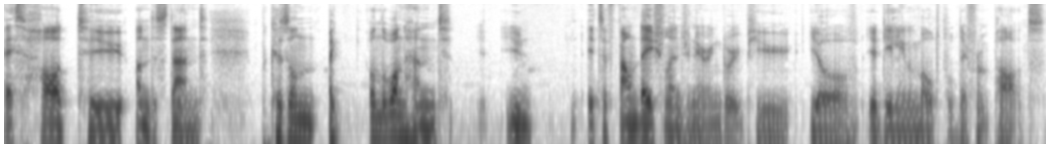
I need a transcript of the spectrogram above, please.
it's hard to understand because on on the one hand you it's a foundational engineering group you you're you're dealing with multiple different parts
